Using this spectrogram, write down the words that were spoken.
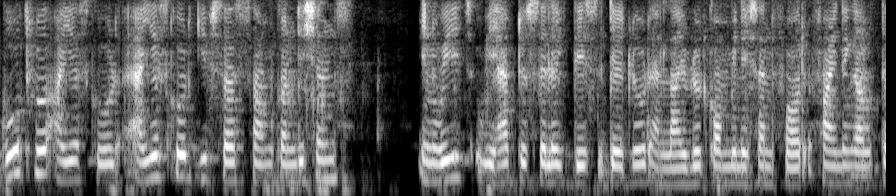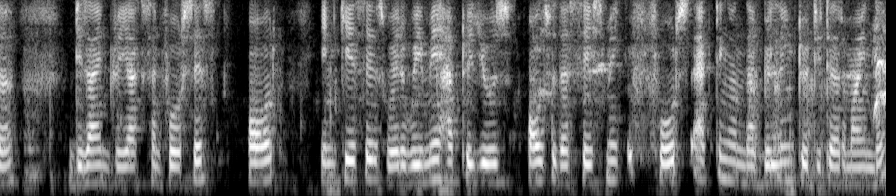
go through IS code. IS code gives us some conditions in which we have to select this dead load and live load combination for finding out the design reaction forces or in cases where we may have to use also the seismic force acting on the building to determine the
